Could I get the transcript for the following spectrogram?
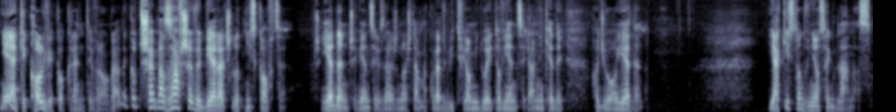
Nie jakiekolwiek okręty wroga, tylko trzeba zawsze wybierać lotniskowce czy jeden, czy więcej, w zależności tam akurat w bitwie o Midway to więcej, ale niekiedy chodziło o jeden. Jaki stąd wniosek dla nas?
